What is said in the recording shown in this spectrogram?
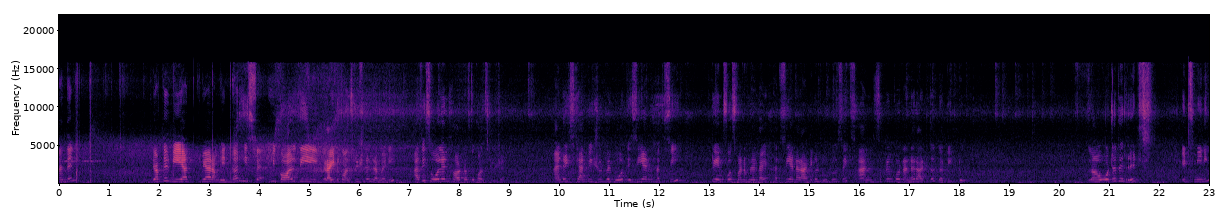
and then Dr. B.R. Ambedkar, he, he called the right to constitutional remedy as the soul and heart of the constitution. And rights can be issued by both SC and HC to enforce fundamental right, HC under Article 226 and Supreme Court under Article 32. Now, what are the writs? Its meaning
